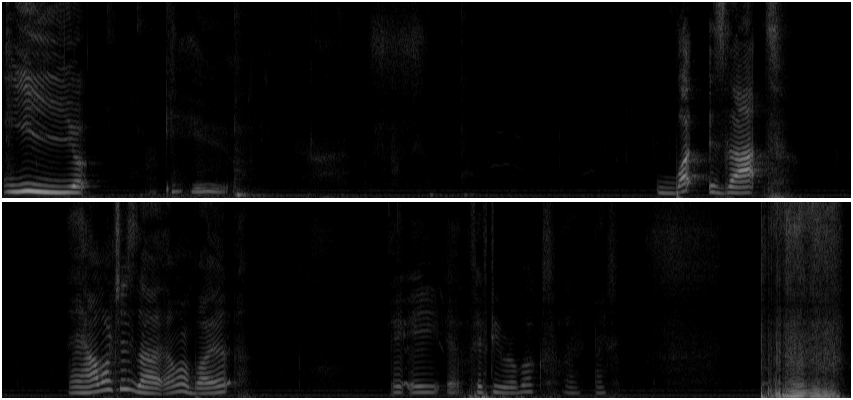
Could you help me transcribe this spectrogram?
Yeah. yeah. What is that? Hey, how much is that? I want to buy it. 80, 50 Robux? Alright, nice.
